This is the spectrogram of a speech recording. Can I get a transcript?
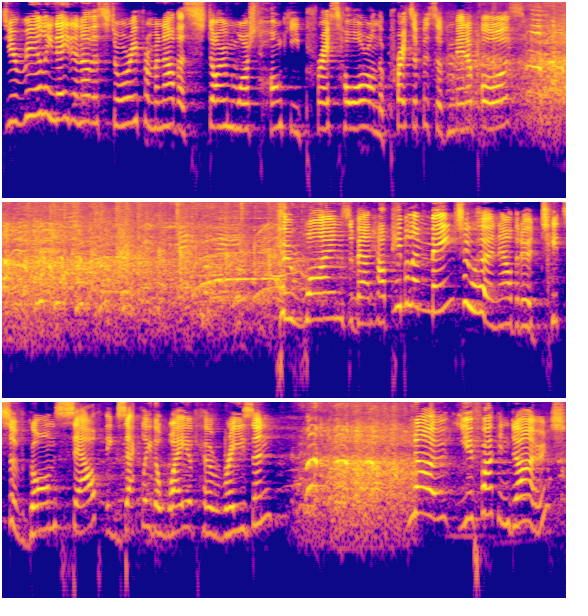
do you really need another story from another stonewashed honky press whore on the precipice of menopause? Who whines about how people are mean to her now that her tits have gone south exactly the way of her reason? No, you fucking don't.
